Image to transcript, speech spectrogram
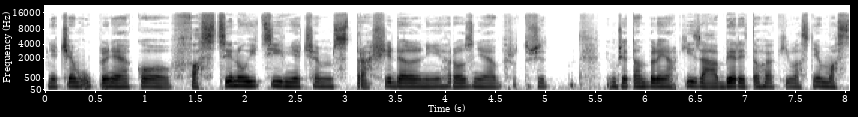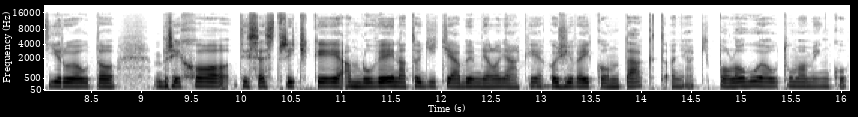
v něčem úplně jako fascinující, v něčem strašidelný hrozně, protože vím, že tam byly nějaký záběry toho, jaký vlastně masírujou to břicho, ty sestřičky a mluví na to dítě, aby mělo nějaký jako živý kontakt a nějaký polohujou tu maminku.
